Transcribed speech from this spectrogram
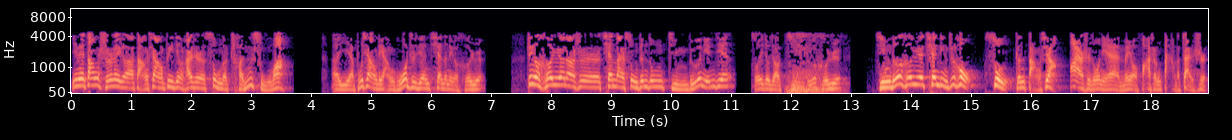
因为当时这个党项毕竟还是宋的臣属嘛，呃，也不像两国之间签的那个合约。这个合约呢是签在宋真宗景德年间，所以就叫景德合约。景德合约签订之后，宋跟党项二十多年没有发生大的战事。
